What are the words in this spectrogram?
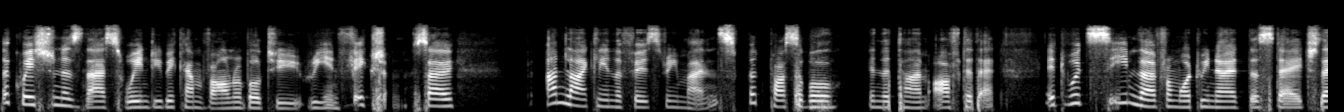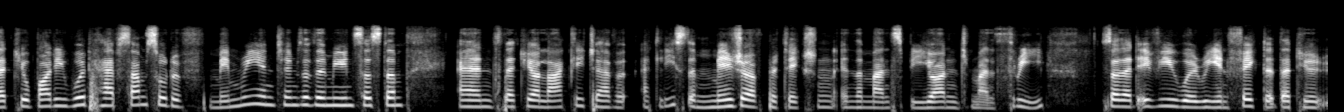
the question is thus when do you become vulnerable to reinfection? So, unlikely in the first three months, but possible in the time after that. It would seem, though, from what we know at this stage, that your body would have some sort of memory in terms of the immune system, and that you're likely to have a, at least a measure of protection in the months beyond month three, so that if you were reinfected, that you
